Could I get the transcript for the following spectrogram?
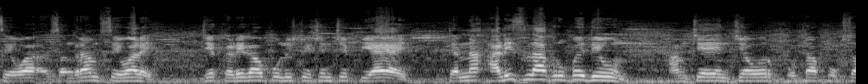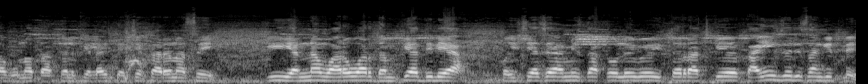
सेवा संग्राम सेवाळे जे कडेगाव पोलीस स्टेशनचे पी आय आहेत त्यांना अडीच लाख रुपये देऊन आमच्या यांच्यावर खोटा पोक्सा गुन्हा दाखल केला आहे त्याचे कारण असे की यांना वारंवार धमक्या दिल्या. पैशाचे आम्हीच दाखवले व इतर राजकीय काही जरी सांगितले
